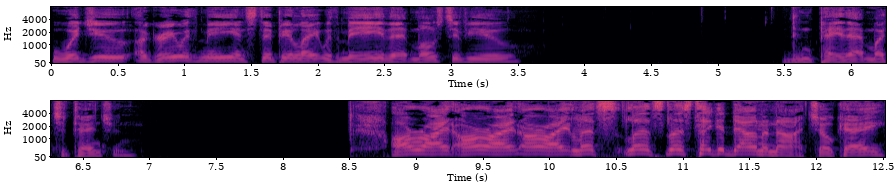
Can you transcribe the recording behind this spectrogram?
would you agree with me and stipulate with me that most of you didn't pay that much attention? All right, all right, all right. Let's let's let's take it down a notch, okay?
